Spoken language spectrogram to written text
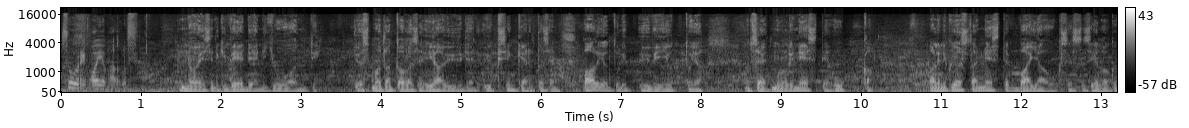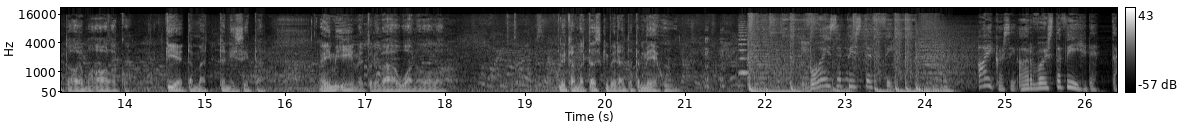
suuri oivallus? No ensinnäkin veden juonti. Jos mä otan tuollaisen ihan yhden yksinkertaisen. Paljon tuli hyviä juttuja, mutta se, että mulla oli nestehukka. Mä olin niin jostain nestevajauksessa silloin, kun tämä ohjelma alkoi. Tietämättäni sitä. Ja ihme, että oli vähän huono olo. Nythän mä tässäkin vedän tätä mehua. Voise.fi. Aikasi arvoista viihdettä.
